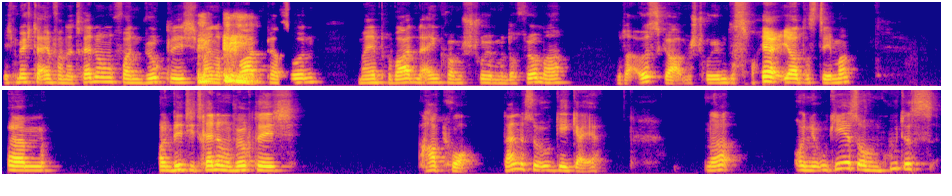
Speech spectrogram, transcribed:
ich möchte einfach eine Trennung von wirklich meiner privaten Person, meinen privaten Einkommensströmen in der Firma oder Ausgabenströmen, das war ja eher das Thema, ähm, und will die Trennung wirklich hardcore. Dann ist eine UG geil. Ne? Und eine UG ist auch ein gutes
